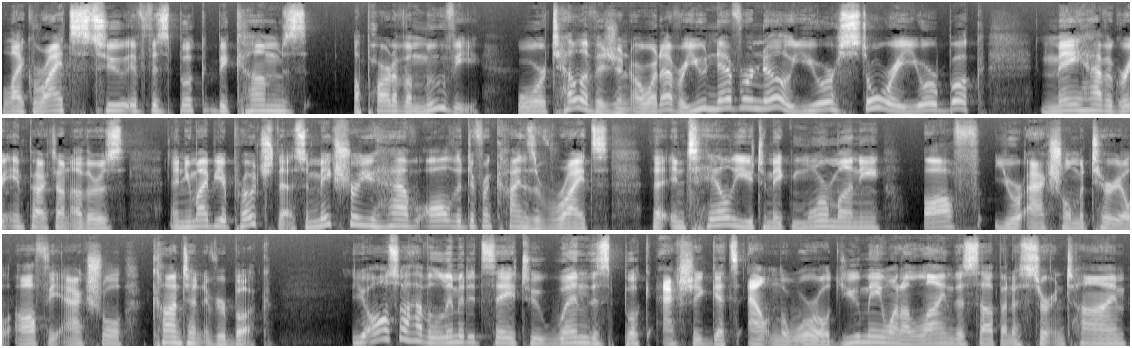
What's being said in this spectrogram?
like rights to if this book becomes a part of a movie or television or whatever. You never know. Your story, your book may have a great impact on others and you might be approached that. So make sure you have all the different kinds of rights that entail you to make more money off your actual material, off the actual content of your book. You also have a limited say to when this book actually gets out in the world. You may want to line this up at a certain time.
